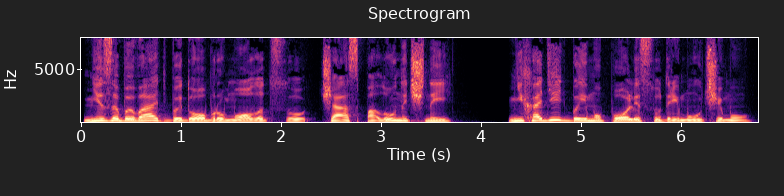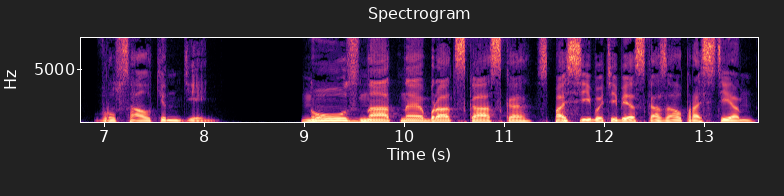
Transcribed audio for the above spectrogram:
Не забывать бы добру молодцу час полуночный, не ходить бы ему по лесу дремучему в русалкин день. «Ну, знатная, брат, сказка, спасибо тебе», — сказал Простен.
